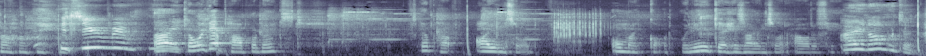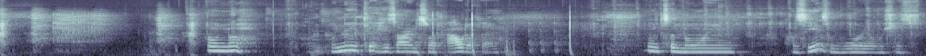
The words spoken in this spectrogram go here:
Alright, It's even. can we get purple next? Let's get purple. Iron sword. Oh my god, we need to get his iron sword out of here. I know, but then. Oh no. We need to get his iron sword out of there. It's annoying. Because he is a warrior, which is.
